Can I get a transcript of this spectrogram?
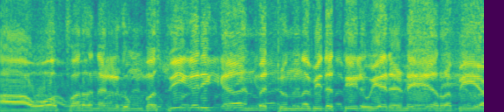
ആ ഓഫർ നൽകുമ്പോ സ്വീകരിക്കാൻ പറ്റുന്ന വിധത്തിൽ ഉയരണേ റബിയ.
